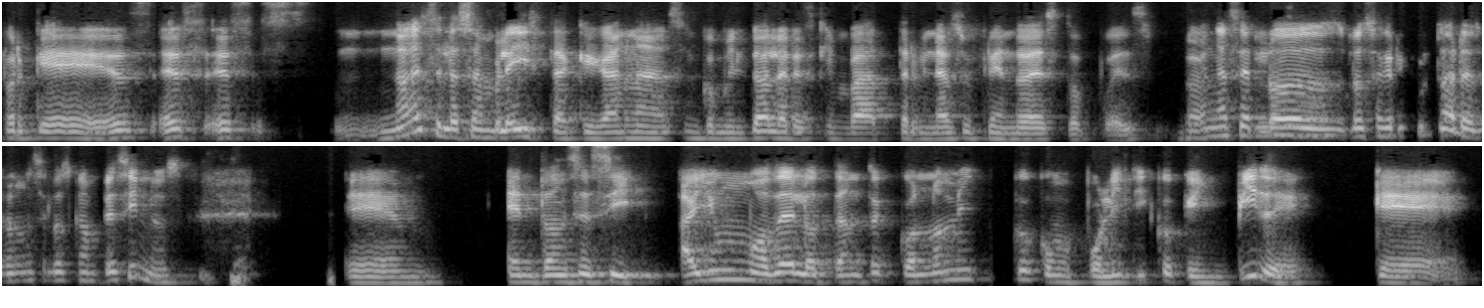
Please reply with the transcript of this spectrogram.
porque es, es, es, no es el asambleísta que gana cinco mil dólares quien va a terminar sufriendo esto, pues van a ser los, los agricultores, van a ser los campesinos. Eh, entonces, sí, hay un modelo tanto económico como político que impide que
